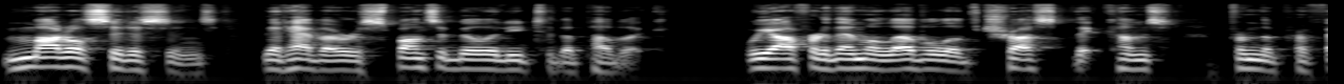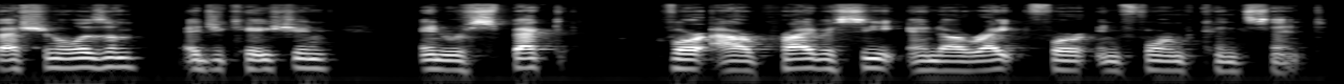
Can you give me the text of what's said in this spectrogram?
model citizens that have a responsibility to the public. We offer them a level of trust that comes from the professionalism, education, and respect for our privacy and our right for informed consent.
